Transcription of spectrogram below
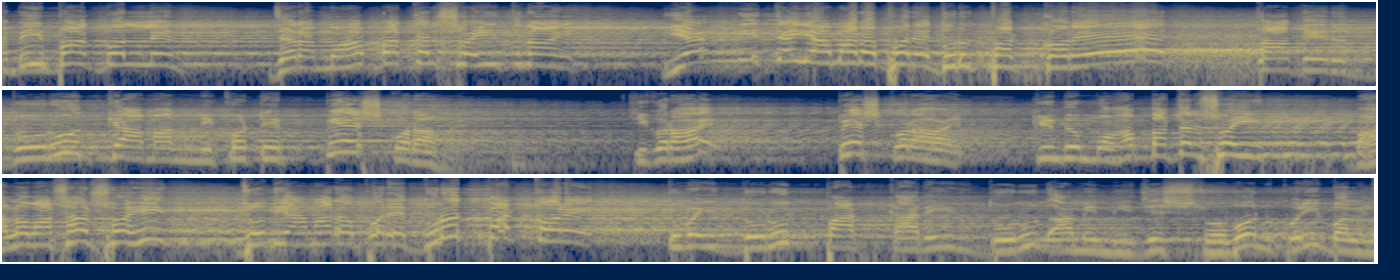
নবী পাক বললেন, যারা মোহাব্বতের সহিত নয়, এমনিতেই আমার ওপরে দুরুদ পাঠ করে, তাদের দরুদকে আমার নিকটে পেশ করা হয়। কি করা হয়? পেশ করা হয়। কিন্তু মহাব্বাতের সহিত, ভালোবাসার সহিত যদি আমার ওপরে দুরুদ পাঠ করে, তবে এই দরুদ পাঠকারীর দরুদ আমি নিজে শ্রবণ করি বলেন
